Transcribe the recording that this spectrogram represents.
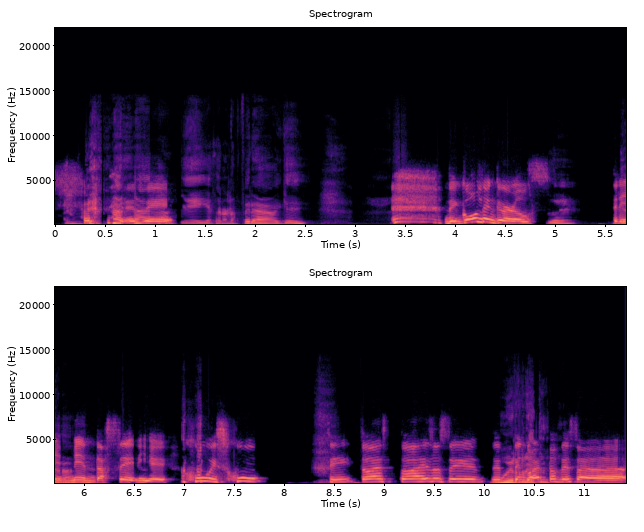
ok, eso no lo esperaba, ok. The Golden Girls. Tremenda serie. Who is Who. Sí, todas, todas esas series, tengo hartos de esa,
